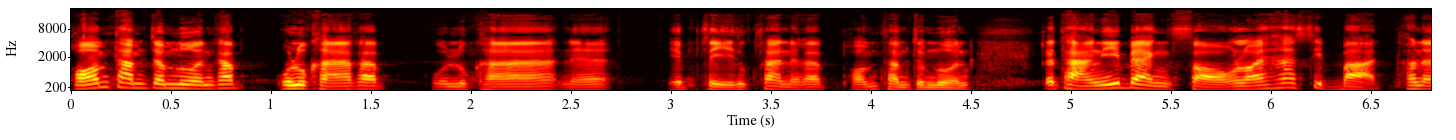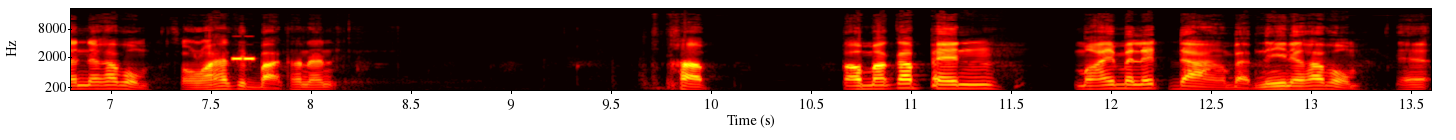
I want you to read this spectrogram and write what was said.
พร้อมทำจำนวนครับคุณลูกค้าครับคุณลูกค้านะฮะ FC ทุกท่านนะครับ พร้อมทำจำนวน กระถางนี้แบ่ง 250 บาท เท่านั้นนะครับผม 250 บาทเท่านั้น ครับ ต่อมาก็เป็นไม้เมล็ดด่างแบบนี้นะครับผมนะฮะ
